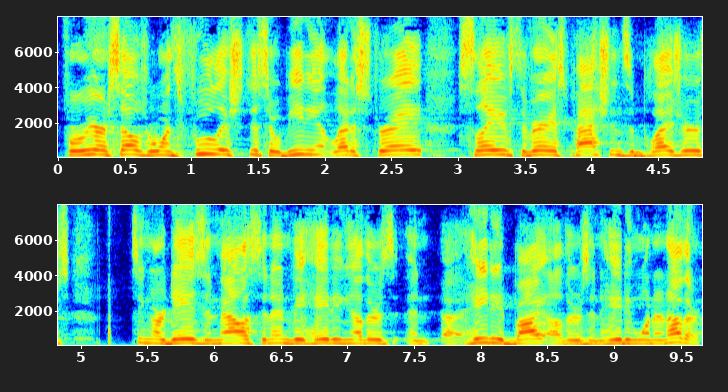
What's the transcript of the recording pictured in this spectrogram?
For we ourselves were once foolish, disobedient, led astray, slaves to various passions and pleasures, passing our days in malice and envy, hating others and uh, hated by others and hating one another.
